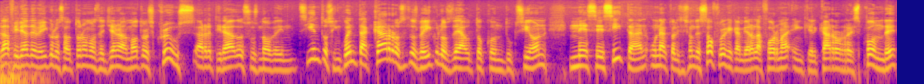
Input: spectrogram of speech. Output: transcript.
La filial de vehículos autónomos de General Motors Cruise ha retirado sus 950 carros. Estos vehículos de autoconducción necesitan una actualización de software que cambiará la forma en que el carro responde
